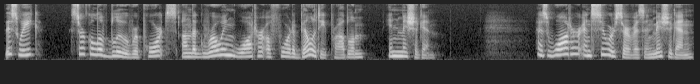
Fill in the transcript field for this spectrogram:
This week, Circle of Blue reports on the growing water affordability problem in Michigan. As water and sewer service in Michigan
